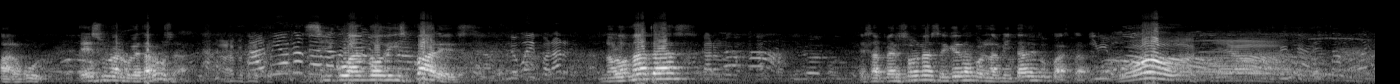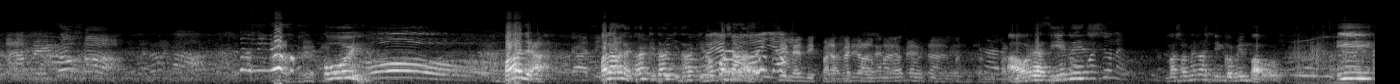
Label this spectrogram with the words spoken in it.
a alguno. Es una ruleta rusa. Si cuando dispares No lo matas, esa persona se queda con la mitad de tu pasta. Vivo. ¡Uy! ¡Vaya! Vale, vale, tranqui, tranqui, tranqui, no pasa nada. Si les disparan. Ahora tienes más o menos 5.000 pavos. Y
